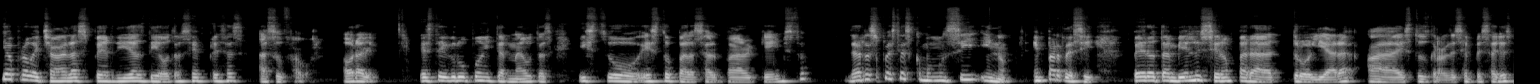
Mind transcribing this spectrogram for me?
y aprovechaban las pérdidas de otras empresas a su favor. Ahora bien, ¿este grupo de internautas hizo esto para salvar GameStop? La respuesta es como un sí y no. En parte sí, pero también lo hicieron para trolear a, estos grandes empresarios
